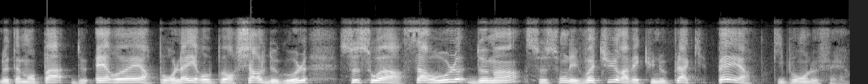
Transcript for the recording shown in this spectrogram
notamment pas de RER e pour l'aéroport Charles de Gaulle. Ce soir, ça roule. Demain, ce sont les voitures avec une plaque paire qui pourront le faire.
